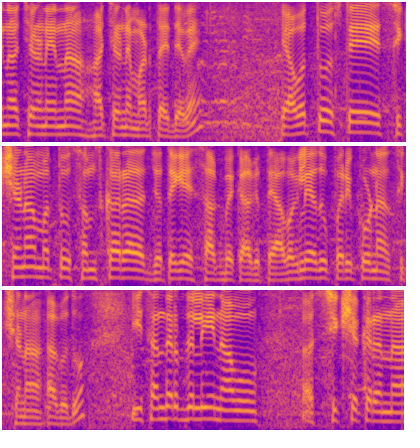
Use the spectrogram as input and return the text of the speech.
ದಿನಾಚರಣೆಯನ್ನು ಆಚರಣೆ ಮಾಡ್ತಾ ಇದ್ದೇವೆ. ಯಾವತ್ತೂ ಅಷ್ಟೇ ಶಿಕ್ಷಣ ಮತ್ತು ಸಂಸ್ಕಾರ ಜೊತೆಗೆ ಸಾಗಬೇಕಾಗುತ್ತೆ ಆವಾಗಲೇ ಅದು ಪರಿಪೂರ್ಣ ಶಿಕ್ಷಣ ಆಗೋದು. ಈ ಸಂದರ್ಭದಲ್ಲಿ ನಾವು ಶಿಕ್ಷಕರನ್ನು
